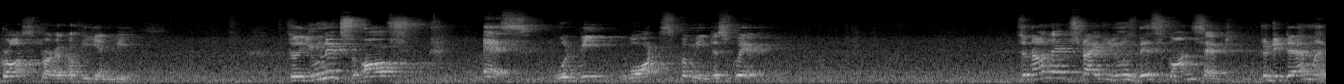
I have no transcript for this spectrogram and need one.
cross product of E and B. So units of S would be watts per meter square. So now let's try to use this concept to determine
